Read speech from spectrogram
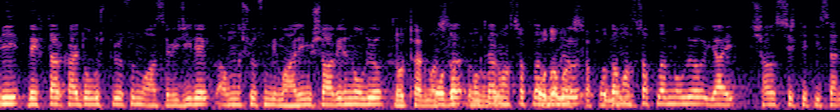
bir defter kaydı oluşturuyorsun, muhasebeciyle anlaşıyorsun, bir mali müşavirin oluyor. noter O da noter oluyor, masrafların oda oluyor, oda oluyor. masrafların oluyor. Ya şahıs şirketiysen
